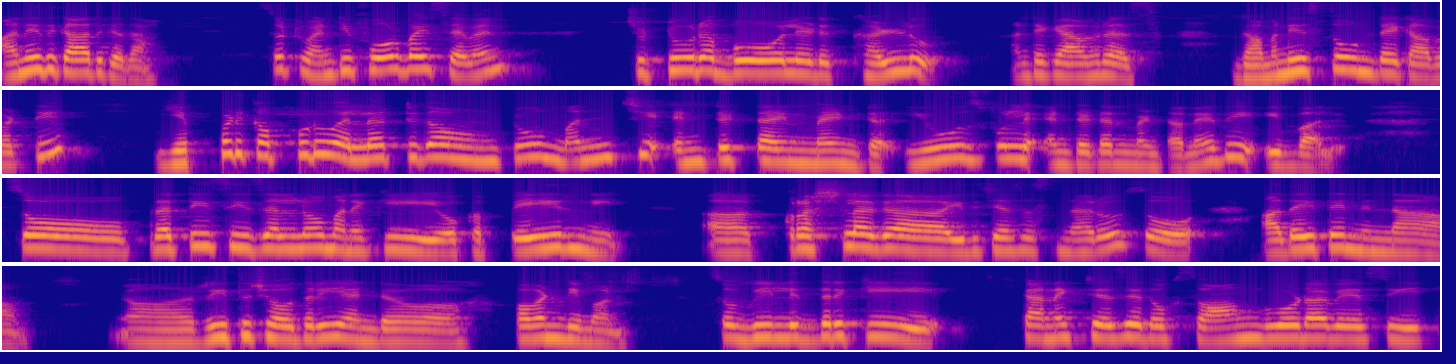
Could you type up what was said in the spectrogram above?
అనేది కాదు కదా. So twenty four by seven చుట్టూరా బోలెడు కళ్ళు అంటే కెమెరాస్ గమనిస్తూ ఉంటాయి కాబట్టి ఎప్పటికప్పుడు అలర్ట్గా ఉంటూ మంచి ఎంటర్టైన్మెంట్ యూజ్ఫుల్ ఎంటర్టైన్మెంట్ అనేది ఇవ్వాలి. సో ప్రతి సీజన్లో మనకి ఒక పేరుని క్రష్ లాగా ఇది చేసేస్తున్నారు. సో అదైతే నిన్న Rithu Chowdary and Pawan demon. So వీళ్ళిద్దరికి కనెక్ట్ చేసి ఏదో ఒక సాంగ్ కూడా వేసి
